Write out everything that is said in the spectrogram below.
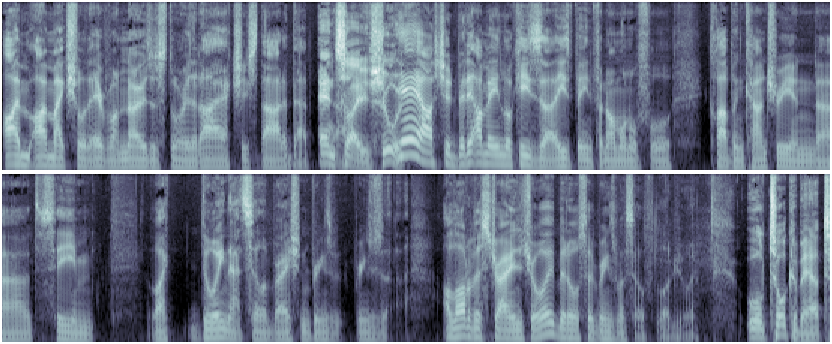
I'm I make sure that everyone knows the story that I actually started that. And uh, so you should. yeah, I should. But I mean, look, he's uh, he's been phenomenal for club and country, and uh, to see him like doing that celebration brings brings a lot of Australians joy, but also brings myself a lot of joy. We'll talk about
